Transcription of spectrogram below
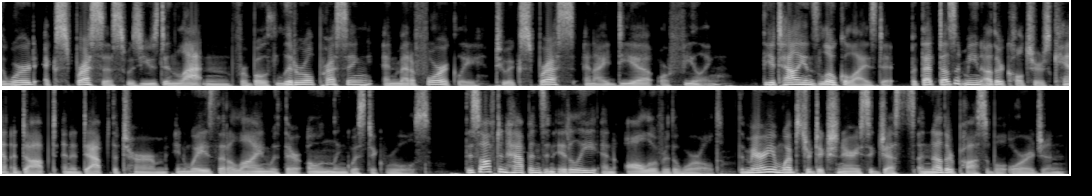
The word expressus was used in Latin for both literal pressing and metaphorically to express an idea or feeling. The Italians localized it, but that doesn't mean other cultures can't adopt and adapt the term in ways that align with their own linguistic rules. This often happens in Italy and all over the world. The Merriam Webster Dictionary suggests another possible origin,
